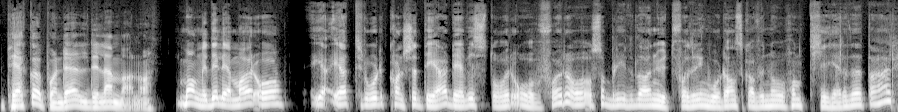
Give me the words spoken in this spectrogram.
Du peker jo på en del dilemmaer nå. Mange dilemmaer, og jeg, jeg, tror kanskje det er det vi står overfor, og så blir det da en utfordring hvordan skal vi nå håndtere dette her?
